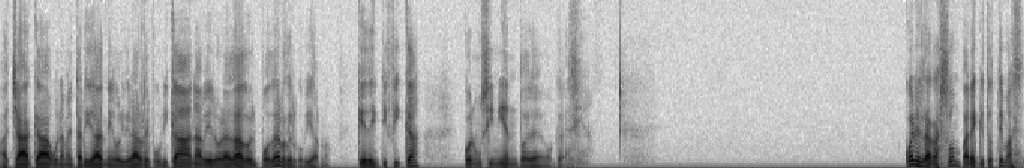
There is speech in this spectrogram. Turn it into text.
achaca una mentalidad neoliberal republicana haber horadado el poder del gobierno, que identifica con un cimiento de la democracia. ¿Cuál es la razón para que estos temas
